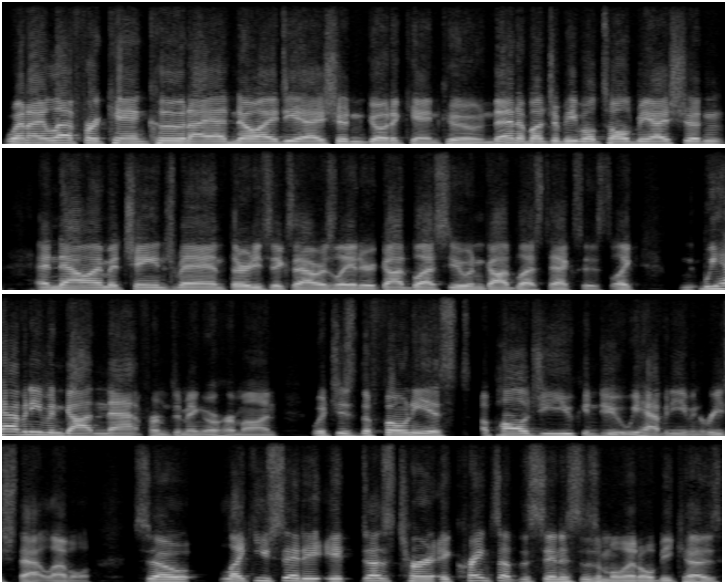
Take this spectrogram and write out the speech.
when I left for Cancun, I had no idea I shouldn't go to Cancun. Then a bunch of people told me I shouldn't, and now I'm a changed man 36 hours later. God bless you and God bless Texas. Like we haven't even gotten that from Domingo Germán, which is the phoniest apology you can do. We haven't even reached that level. So, like you said, it, it does turn it cranks up the cynicism a little because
